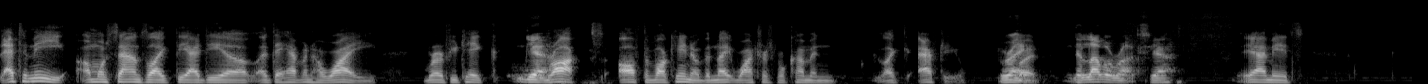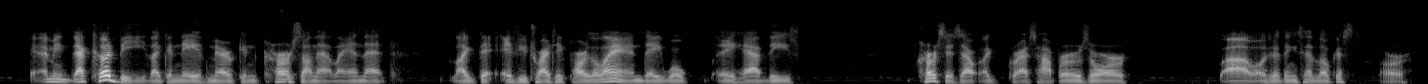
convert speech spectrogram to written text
that to me almost sounds like the idea that they have in Hawaii, where if you take Yeah, rocks off the volcano, the night watchers will come and like after you. right. But the lava rocks. Yeah, yeah, I mean it's I mean that could be like a Native American curse on that land that like that if you try to take part of the land, they will they have these curses out like grasshoppers or uh what was the other thing you said, locust? Or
